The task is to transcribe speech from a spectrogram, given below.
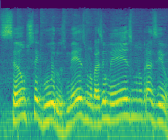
são seguros, mesmo no Brasil, mesmo no Brasil,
